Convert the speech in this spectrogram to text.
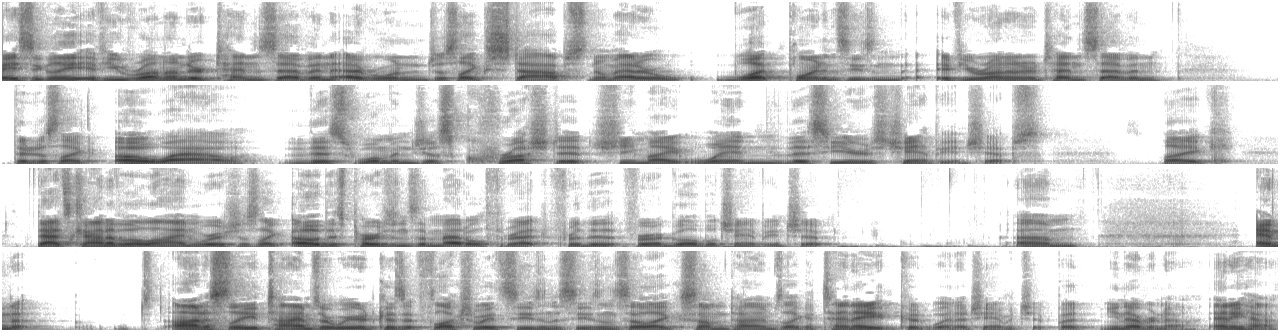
basically if you run under 10-7 everyone just like stops no matter what point in the season. If you run under 10-7 they're just like oh wow this woman just crushed it. She might win this year's championships. Like that's kind of the line where it's just like oh this person's a medal threat for the for a global championship. Um and honestly times are weird because it fluctuates season to season. So like sometimes like a 10-8 could win a championship but you never know. Anyhow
